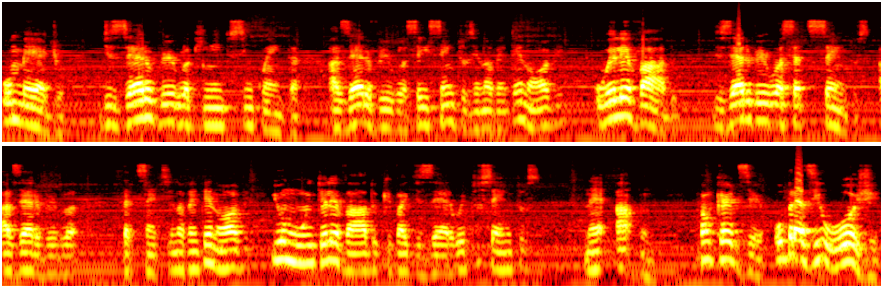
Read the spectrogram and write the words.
o médio de 0,550 a 0,699, o elevado de 0,700 a 0,799 e o muito elevado, que vai de 0,800 né, a 1. Então, quer dizer, o Brasil hoje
